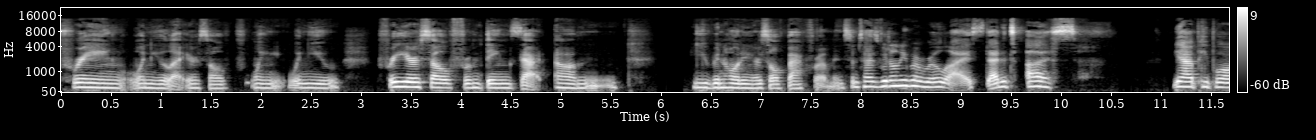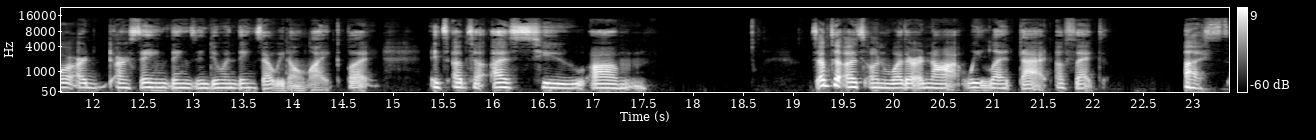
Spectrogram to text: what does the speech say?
freeing when you let yourself when you, when you free yourself from things that um you've been holding yourself back from. And sometimes we don't even realize that it's us. Yeah, people are are saying things and doing things that we don't like, but it's up to us to um it's up to us on whether or not we let that affect us.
